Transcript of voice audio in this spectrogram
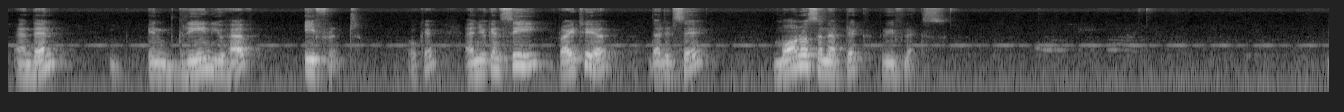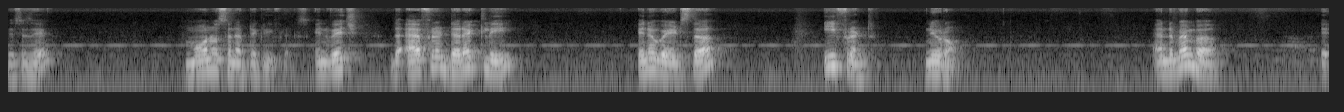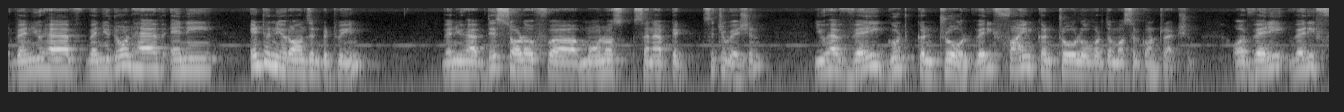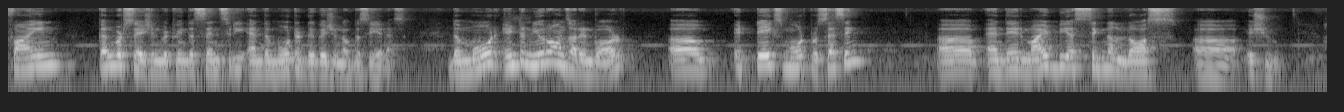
and then in green you have efferent okay? And you can see right here that it's a monosynaptic reflex. This is a monosynaptic reflex in which the afferent directly innervates the efferent neuron. And remember, when you have when you don't have any interneurons in between, when you have this sort of uh, monosynaptic situation, you have very good control, very fine control over the muscle contraction, or very very fine conversation between the sensory and the motor division of the CNS. The more interneurons are involved, uh, it takes more processing, uh, and there might be a signal loss uh, issue.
